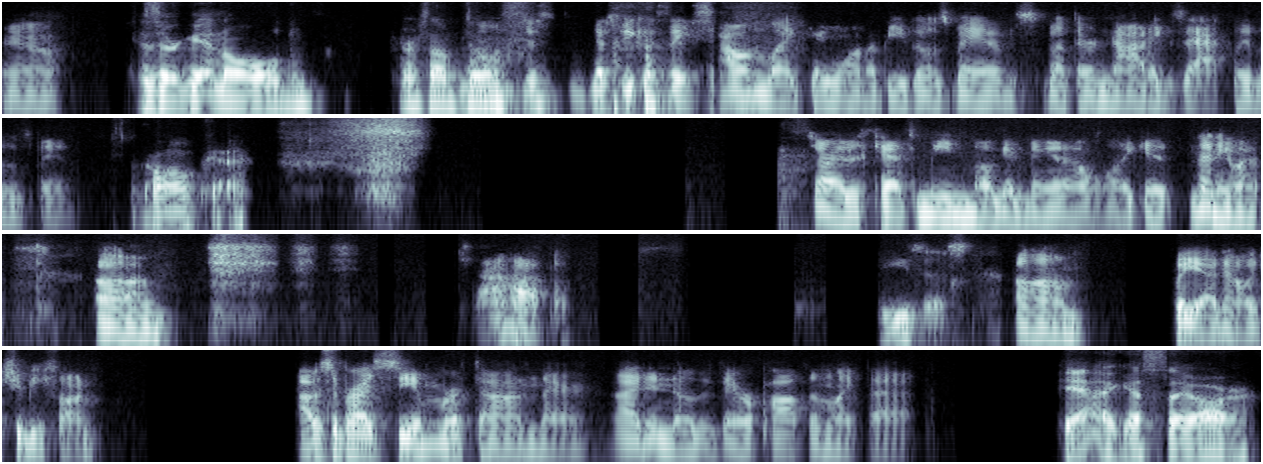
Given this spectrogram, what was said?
Yeah. Because they're getting old or something. No, just just because they sound like they want to be those bands, but they're not exactly those bands. Oh, okay. Sorry, this cat's mean mugging me, I don't like it. Anyway, um, stop, Jesus. Um, but yeah, no, it should be fun. I was surprised to see a Murta on there. I didn't know that they were popping like that. Yeah, I guess they are.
